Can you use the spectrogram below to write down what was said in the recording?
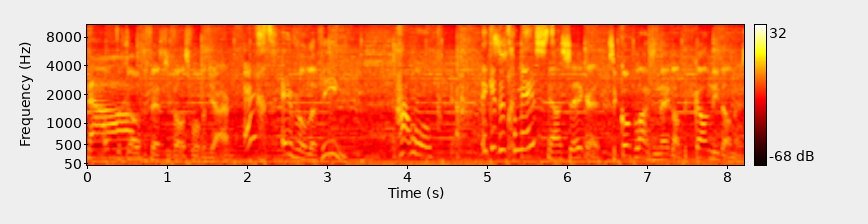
Nou, op de grote festivals volgend jaar? Echt? Avril Lavigne. Hou op. Ik heb het gemist. Ja, zeker. Ze komt langs in Nederland. Dat kan niet anders.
